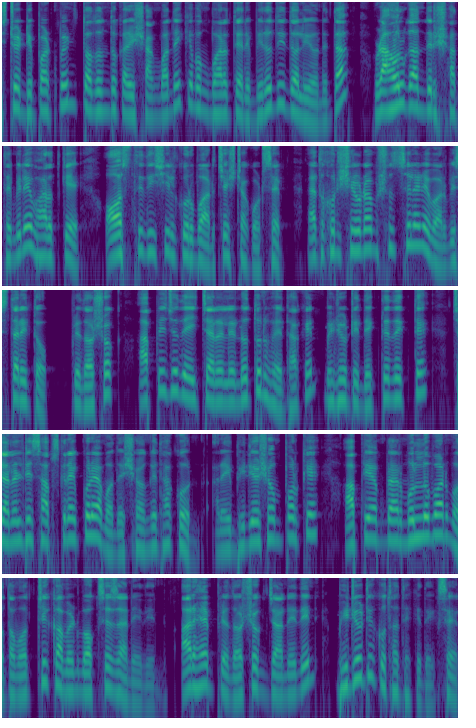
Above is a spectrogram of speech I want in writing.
স্টেট ডিপার্টমেন্ট তদন্তকারী সাংবাদিক এবং ভারতের বিরোধী দলীয় নেতা রাহুল গান্ধীর সাথে মিলে ভারতকে অস্থিতিশীল করবার চেষ্টা করছে। এতক্ষণ শিরোনাম শুনছিলেন এবার বিস্তারিত। প্রিয় দর্শক, আপনি যদি এই চ্যানেলে নতুন হয়ে থাকেন, ভিডিওটি দেখতে দেখতে চ্যানেলটি সাবস্ক্রাইব করে আমাদের সঙ্গে থাকুন। আর এই ভিডিও সম্পর্কে আপনি আপনার মূল্যবান মতামতটি কমেন্ট বক্সে জানিয়ে দিন। আর হ্যাঁ প্রিয় দর্শক, জানিয়ে দিন, ভিডিওটি কোথা থেকে দেখছেন?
